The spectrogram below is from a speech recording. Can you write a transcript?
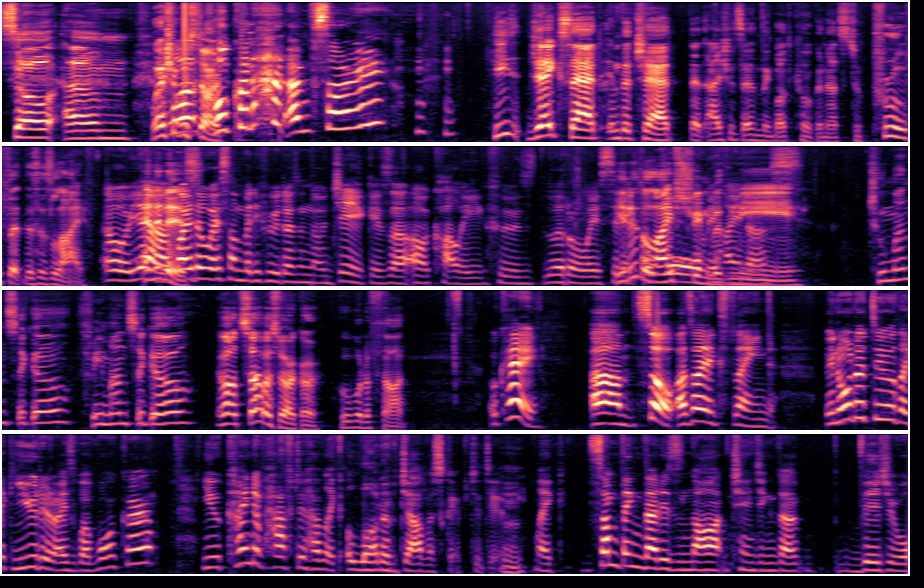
So um, where should we What, start? coconut? I'm sorry. He, Jake said in the chat that I should say something about coconuts to prove that this is live. Oh yeah. By is. the way, somebody who doesn't know Jake is uh, our colleague who's literally sitting. He did a live stream with me us. two months ago, three months ago, about Service Worker. Who would have thought? Okay. Um, so as I explained, in order to like utilize WebWorker, you kind of have to have like a lot of JavaScript to do, Mm. like something that is not changing the visual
